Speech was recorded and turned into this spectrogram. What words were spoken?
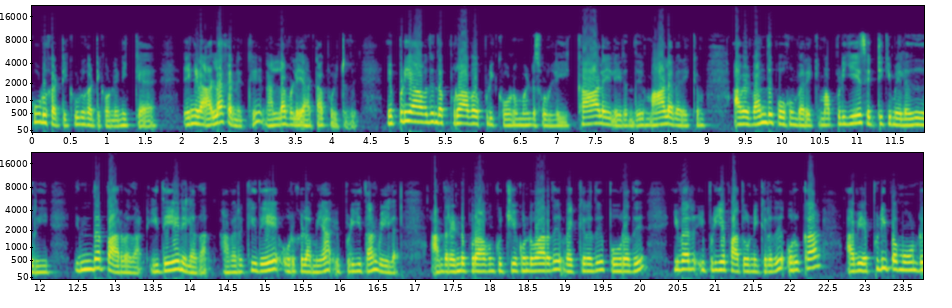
கூடு கட்டி கூடு கட்டி கொண்டு நிற்க எங்களோட அழகனுக்கு நல்ல விளையாட்டாக போயிட்டுது. எப்படியாவது இந்த புறாவை பிடிக்கணும்னு சொல்லி காலையிலிருந்து மாலை வரைக்கும் அவள் வந்து போகும் வரைக்கும் அப்படியே செட்டிக்கு மேலே ஏறி இந்த பார்வை தான் இதே நிலை தான் அவருக்கு இதே ஒரு கிழமையாக இப்படி தான் வேலை. அந்த ரெண்டு புறாவும் குச்சியை கொண்டு வரது வைக்கிறது போகிறது இவர் இப்படியே பார்த்து நிற்கிறது ஒரு கால் அவை எப்படி இப்போ மூன்று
